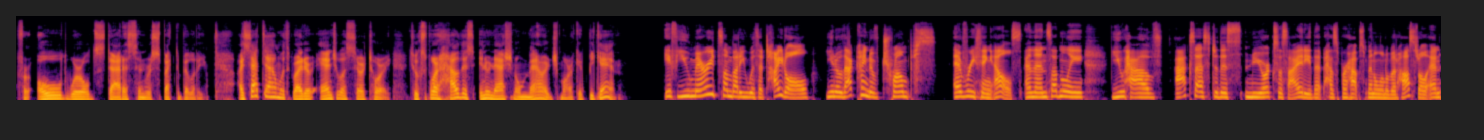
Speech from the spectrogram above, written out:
for old world status and respectability. I sat down with writer Angela Serratore to explore how this international marriage market began. If you married somebody with a title, you know, that kind of trumps everything else. And then suddenly you have access to this New York society that has perhaps been a little bit hostile. And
